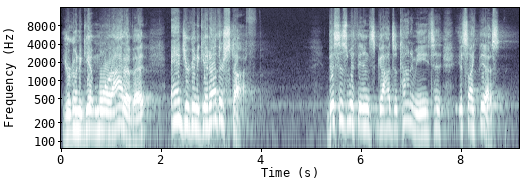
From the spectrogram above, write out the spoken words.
you're going to get more out of it and you're going to get other stuff. This is within God's economy. It's like this.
